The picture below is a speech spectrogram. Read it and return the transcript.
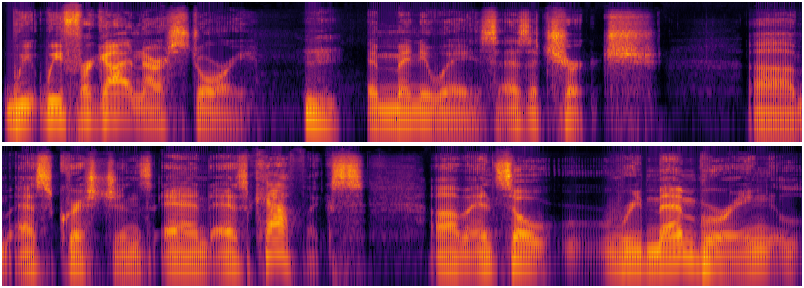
we we've forgotten our story in many ways as a church, um, as Christians, and as Catholics. Um, and so remembering,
